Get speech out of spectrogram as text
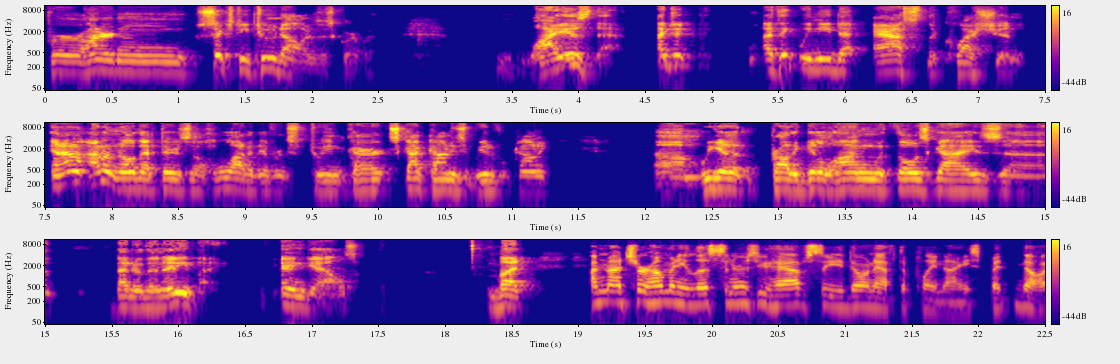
for $162 a square foot. Why is that? I just I think we need to ask the question. And I don't, I don't know that there's a whole lot of difference between Scott County is a beautiful county. Um, we get probably get along with those guys uh, better than anybody and gals. But I'm not sure how many listeners you have, so you don't have to play nice. But no.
